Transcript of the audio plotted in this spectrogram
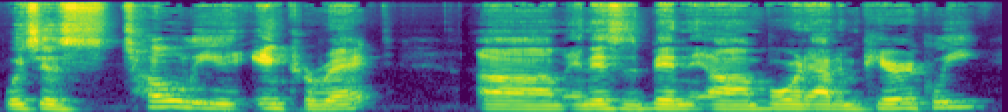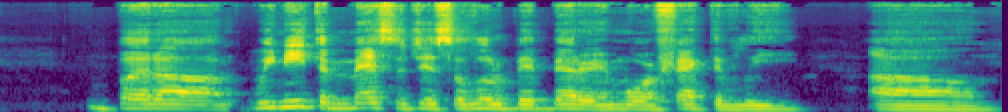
which is totally incorrect. Um, and this has been um, borne out empirically. But um, we need to message this a little bit better and more effectively, um,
